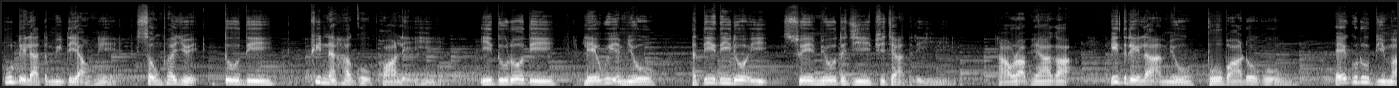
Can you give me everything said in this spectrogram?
ပုတေလသမီးတစ်ယောက်နှင့်စုံဖက်၍သူသည်ဖိနဟတ်ကိုဖွာလေ၏ဤသူတို့သည် လေဝိအမျိုးအတီးတီတို့၏ ဆွေမျိုးတကြီးဖြစ်ကြသည်ထာဝရဘုရားကဣသရေလအမျိုးဘိုးဘာတို့ကိုအေဂုရုပြည်မှ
